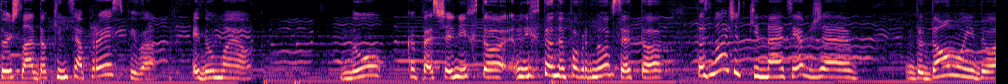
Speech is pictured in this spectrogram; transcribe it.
Дійшла до кінця приспіва і думаю, ну, капець, ще ніхто, ніхто не повернувся, то, то значить кінець, я вже додому йду.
